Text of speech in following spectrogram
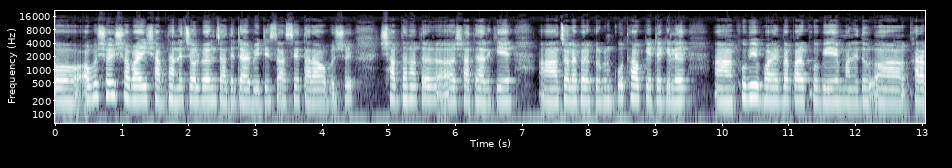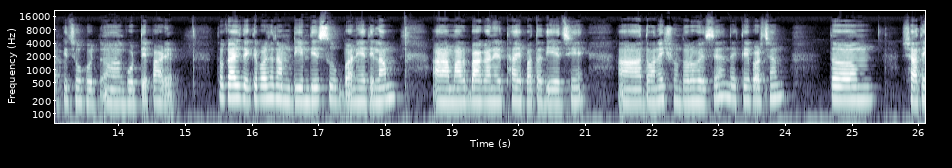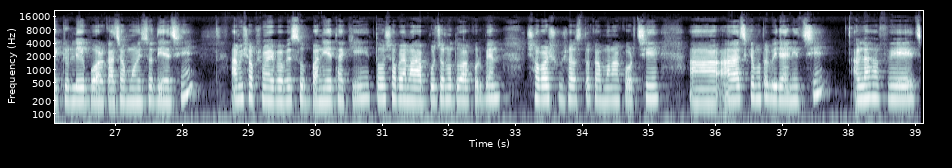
অবশ্যই সবাই সাবধানে চলবেন, যাদের ডায়াবেটিস আছে তারা অবশ্যই সাবধানতার সাথে আর কি চলাফেরা করবেন। কোথাও কেটে গেলে খুবই ভয়ের ব্যাপার, খুবই মানে খারাপ কিছু ঘটতে পারে। তো গাছ দেখতে পাচ্ছেন, আমি ডিম দিয়ে স্যুপ বানিয়ে দিলাম। আর আমার বাগানের থাই পাতা দিয়েছি। তো অনেক সুন্দর হয়েছে, দেখতেই পাচ্ছেন। তো সাথে একটু লেবু আর কাঁচামরিচও দিয়েছি। আমি সবসময় এভাবে স্যুপ বানিয়ে থাকি। তো সবাই আমার আব্বুর জন্য দোয়া করবেন। সবার সুস্বাস্থ্য কামনা করছি। আর আজকের মতো বিদায় নিচ্ছি। আল্লাহ হাফেজ।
